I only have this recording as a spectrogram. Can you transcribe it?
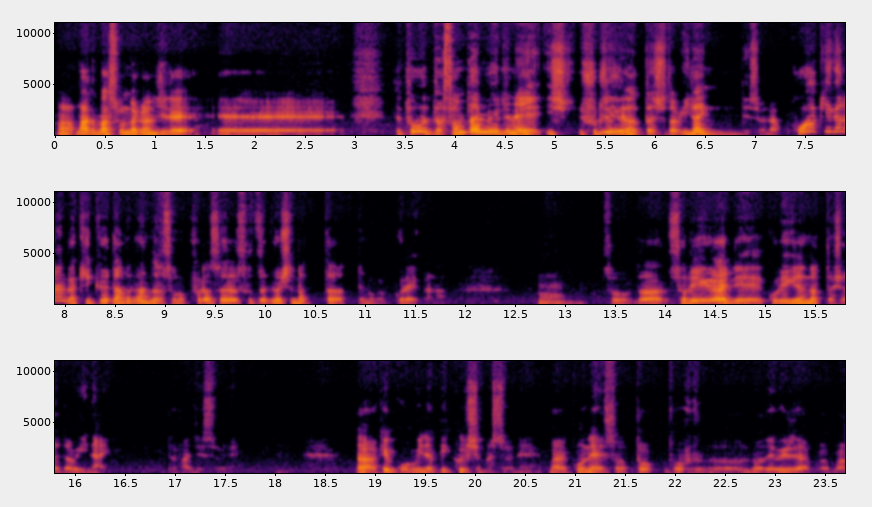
まあ、まあ、まあ、そんな感じで、えー、で当時はそのタイミングでね、フルリーグになった人多分いないんですよね。小脇がなんか結局だんだんだんだんそのプラス卒業者になったっていうのがぐらいかな。うん。そう。だそれ以外でこうレギュラーになった人は多分いないって感じですよね。だから結構みんなびっくりしましたよね。まあ、こうね、そのトトフルのレベルでは、まあ、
